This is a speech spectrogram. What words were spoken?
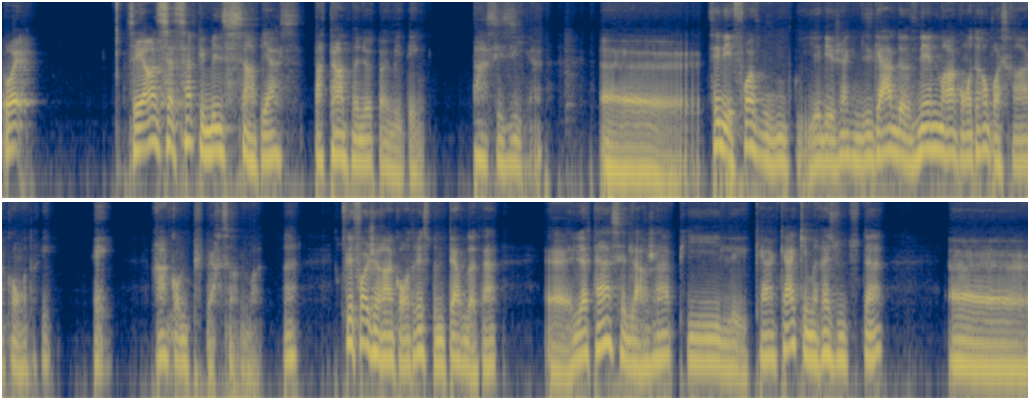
ouais. C'est entre 700 et 1600 pièces par 30 minutes un meeting. Pensez-y. Hein? Euh, sais, des fois, il y a des gens qui me disent, garde, venez me rencontrer, on va se rencontrer. Hey, rencontre plus personne, moi. Hein? Toutes les fois que j'ai rencontré, c'est une perte de temps. Euh, le temps, c'est de l'argent, puis les, quand, quand il me reste du temps, euh,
